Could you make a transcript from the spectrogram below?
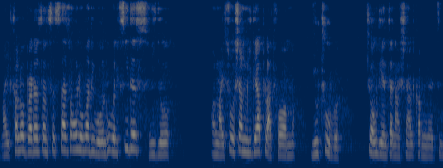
my fellow brothers and sisters all over the world who will see this video on my social media platform, YouTube, throughout the international community.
